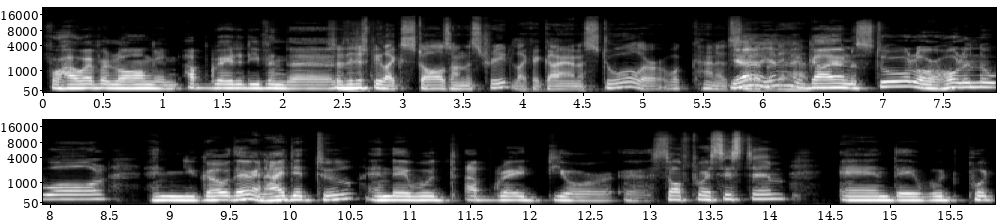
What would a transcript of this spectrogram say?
for however long and upgraded even the. So they just be like stalls on the street, like a guy on a stool, or what kind of? Yeah, yeah, a guy on a stool or a hole in the wall, and you go there, and I did too, and they would upgrade your uh, software system, and they would put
